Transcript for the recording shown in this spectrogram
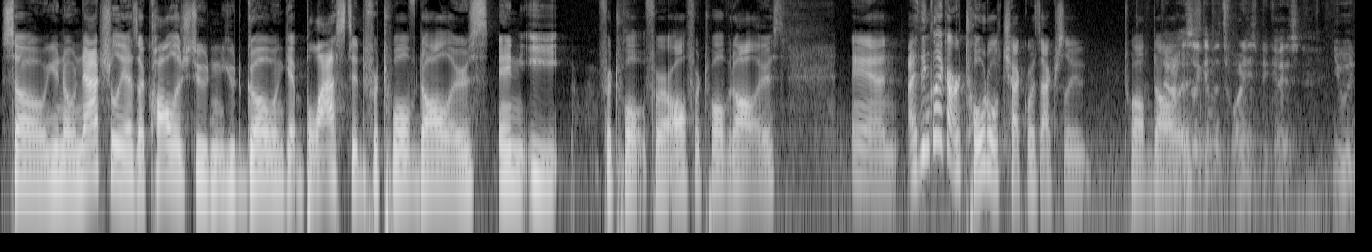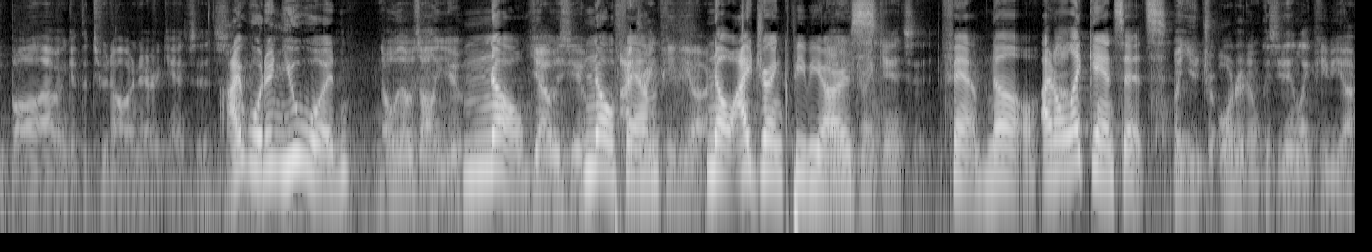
So you know, naturally, as a college student, you'd go and get blasted for twelve dollars and eat for twelve for all for twelve dollars. And I think like our total check was actually twelve No, it was like in the 20s because you would ball out and get the $2 Narragansetts. I wouldn't. You would. No, that was all you. No. Yeah, it was you. No, fam. I drank PBR. No, I drank PBRs. No, you drank Gansett. Fam, no. I don't No. like Gansetts. But you dr- ordered them because you didn't like PBR.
